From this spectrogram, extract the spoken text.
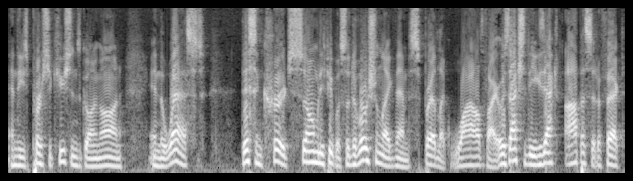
and these persecutions going on in the West, this encouraged so many people. So devotion like them spread like wildfire. It was actually the exact opposite effect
